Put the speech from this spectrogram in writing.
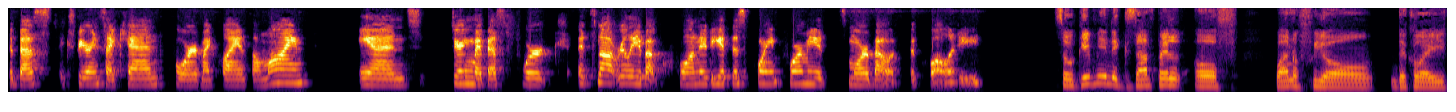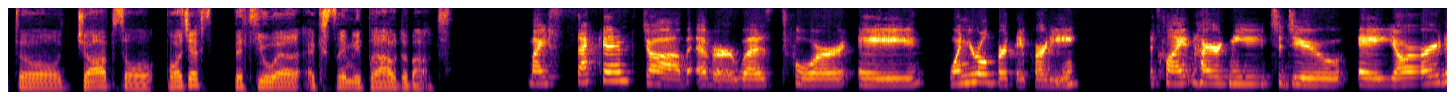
the best experience I can for my clients online and doing my best work. It's not really about quantity at this point for me, it's more about the quality. So give me an example of one of your decorator jobs or projects that you were extremely proud about? My second job ever was for a one year old birthday party. The client hired me to do a yard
